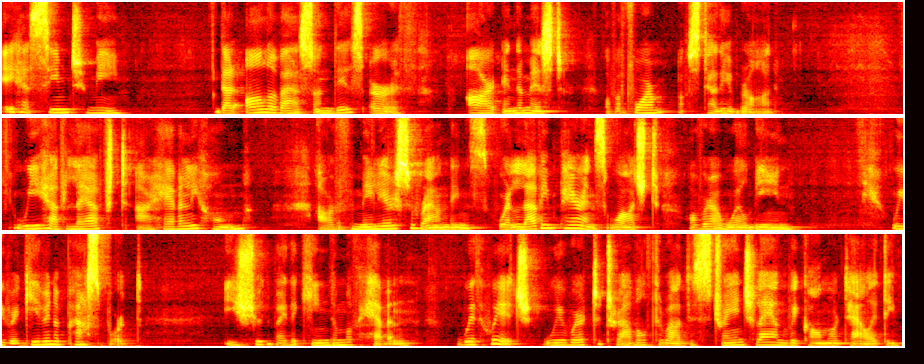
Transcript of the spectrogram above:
it has seemed to me that all of us on this earth are in the midst of a form of study abroad. We have left our heavenly home, our familiar surroundings, where loving parents watched over our well being. We were given a passport issued by the kingdom of heaven, with which we were to travel throughout the strange land we call mortality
